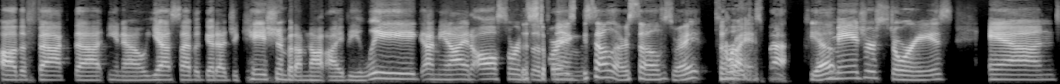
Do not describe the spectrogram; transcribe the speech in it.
uh, the fact that, you know, yes, I have a good education, but I'm not Ivy League. I mean, I had all sorts the of stories things. we tell ourselves, right? To right. back. Yeah. Major stories. And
